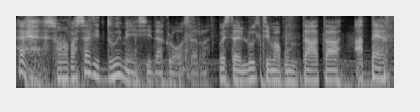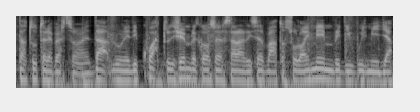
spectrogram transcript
Eh, sono passati due mesi da Closer. Questa è l'ultima puntata aperta a tutte le persone. Da lunedì 4 dicembre Closer sarà riservato solo ai membri di Will Media.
